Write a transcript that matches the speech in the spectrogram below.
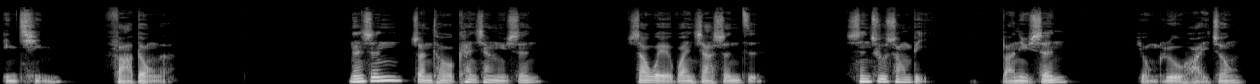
引擎发动了。男生转头看向女生，稍微弯下身子，伸出双臂，把女生拥入怀中。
